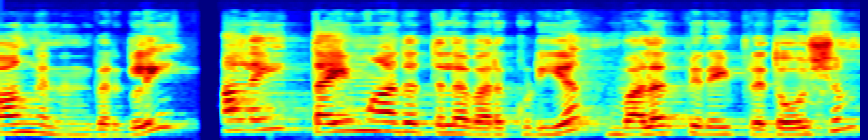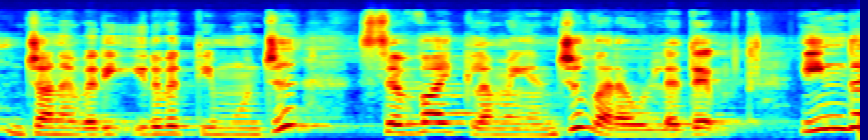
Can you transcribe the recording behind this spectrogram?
வாங்க நண்பர்களே. நாளை தை மாதத்தில் வரக்கூடிய வளர்ப்பிறை பிரதோஷம் ஜனவரி இருபத்தி மூன்று செவ்வாய்க்கிழமை அன்று வர உள்ளது இந்த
